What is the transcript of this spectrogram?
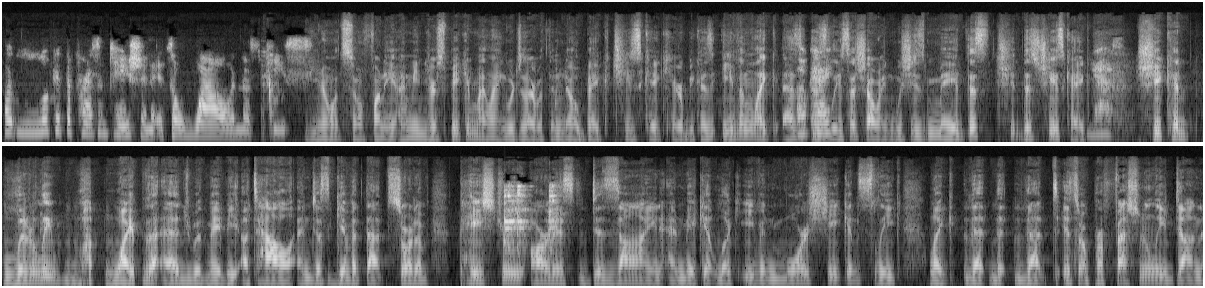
but look at the presentation. It's a wow in this piece. You know what's so funny? I mean, you're speaking my language there with the no bake cheesecake here because even like as, okay. as Lisa's showing, when she's made this this cheesecake, yes. she could literally wipe the edge with maybe a towel and just give it that sort of pastry artist design and make it look even more chic and sleek like that that, that it's a professionally done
